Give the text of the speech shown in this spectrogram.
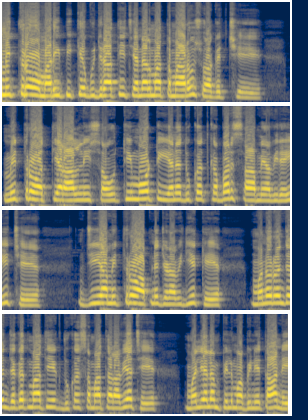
મિત્રો, મારી પીકે ગુજરાતી ચેનલમાં તમારું સ્વાગત છે. મિત્રો, અત્યારે હાલની સૌથી મોટી અને દુઃખદ ખબર સામે આવી રહી છે. જી આ મિત્રો, આપને જણાવી દઈએ કે મનોરંજન જગતમાંથી એક દુઃખદ સમાચાર આવ્યા છે. મલયાલમ ફિલ્મ અભિનેતા અને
